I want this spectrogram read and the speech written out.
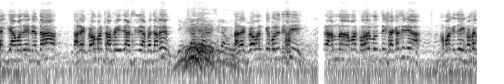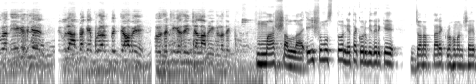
কালকে আমাদের নেতা তারেক রহমান সাহেব ফেরিতে আসছিলেন, আপনারা জানেন? তারেক রহমানকে বলে দিছি, আমরা প্রধানমন্ত্রী শেখ হাসিনা আমাকে যে কথাগুলো দিয়ে গেছিলেন, এগুলো আপনাকে পূরণ করতে হবে। বলেছে, ঠিক আছে ইনশাল্লাহ আমি এগুলো দেখব। মাশাল্লাহ এই সমস্ত নেতাকর্মীদেরকে জনাব তারেক রহমান সাহেব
